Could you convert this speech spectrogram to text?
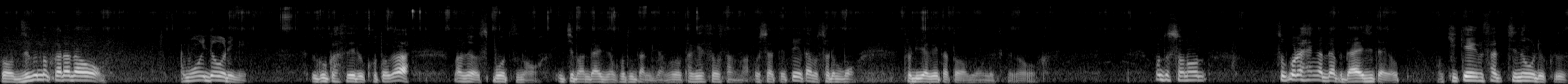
こう自分の体を思い通りに動かせることがまずはスポーツの一番大事なことだみたいなことを武井壮さんがおっしゃってて多分それも取り上げたとは思うんですけど本当そのそこら辺がやっぱ大事だよっていう。危険察知能力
